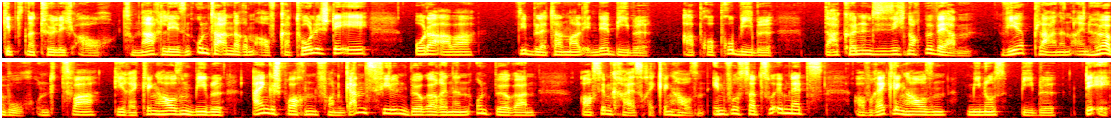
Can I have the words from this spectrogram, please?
gibt es natürlich auch zum Nachlesen, unter anderem auf katholisch.de oder aber Sie blättern mal in der Bibel. Apropos Bibel, da können Sie sich noch bewerben. Wir planen ein Hörbuch und zwar die Recklinghausen Bibel, eingesprochen von ganz vielen Bürgerinnen und Bürgern aus dem Kreis Recklinghausen. Infos dazu im Netz auf recklinghausen-bibel.de.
